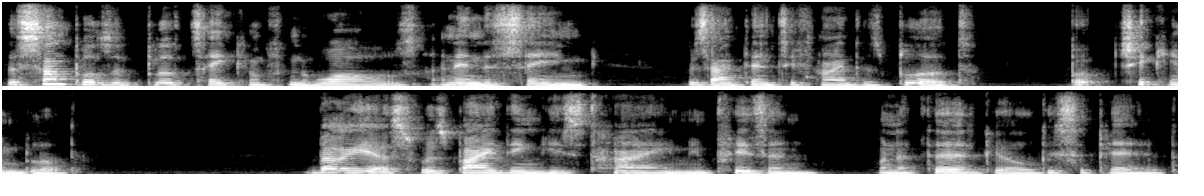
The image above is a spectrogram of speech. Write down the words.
The samples of blood taken from the walls and in the sink was identified as blood, but chicken blood. Barrios was biding his time in prison when a third girl disappeared.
